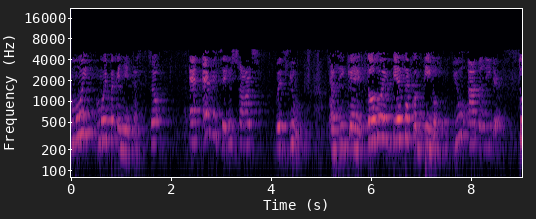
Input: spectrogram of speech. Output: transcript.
muy, muy pequeñitas. So, and everything starts with you. Así que todo empieza contigo. You are the leader. Tú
